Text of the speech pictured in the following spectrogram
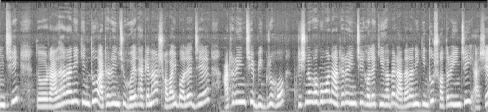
ইঞ্চি, তো রাধারানী কিন্তু আঠেরো ইঞ্চি হয়ে থাকে না। সবাই বলে যে আঠেরো ইঞ্চি বিগ্রহ, কৃষ্ণ ভগবান আঠেরো ইঞ্চি হলে কি হবে? রাধারানী কিন্তু সতেরো ইঞ্চিই আসে।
